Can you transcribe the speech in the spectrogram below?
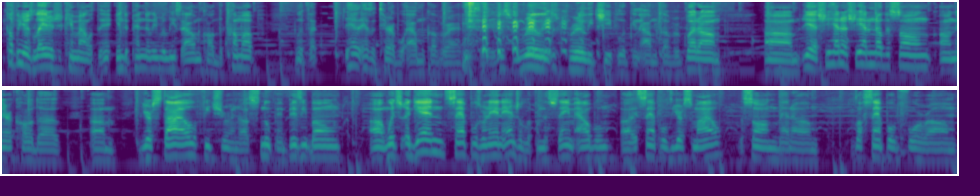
a couple years later, she came out with an independently released album called The Come Up. With a, it has, it has a terrible album cover. I have to say, just really, just really cheap looking album cover. But um, um, yeah, she had a, she had another song on there called uh, um, Your Style, featuring uh, Snoop and Bizzy Bone, uh, which again samples Renee and Angela from the same album. Uh, it samples Your Smile, the song that um, was sampled for um,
